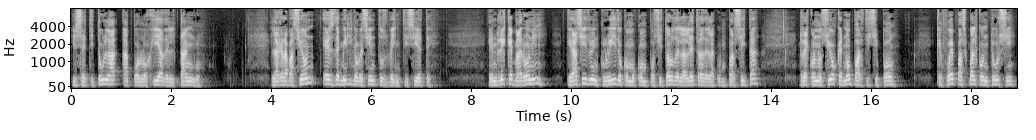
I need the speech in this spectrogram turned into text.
y se titula Apología del Tango. La grabación es de 1927. Enrique Maroni, que ha sido incluido como compositor de la letra de la comparsita, reconoció que no participó, que fue Pascual Contursi,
